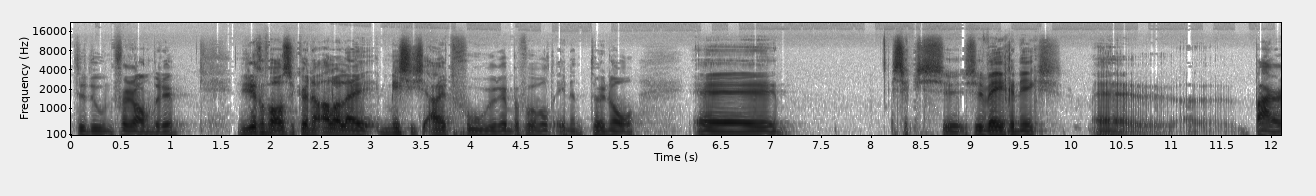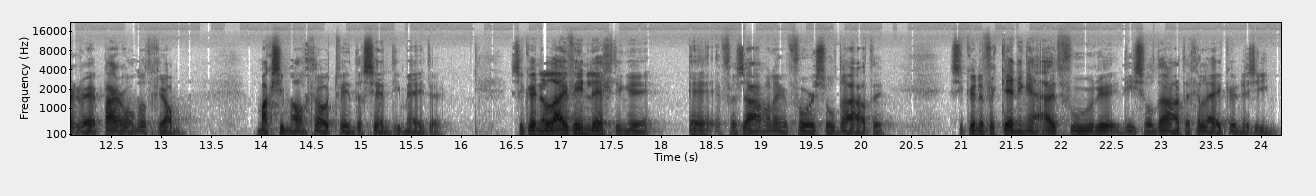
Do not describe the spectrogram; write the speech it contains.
te doen veranderen. In ieder geval, ze kunnen allerlei missies uitvoeren, bijvoorbeeld in een tunnel. Ze, ze, wegen niks. Uh, paar, uh, paar honderd gram. Maximaal groot 20 centimeter. Ze kunnen live inlichtingen verzamelen voor soldaten. Ze kunnen verkenningen uitvoeren die soldaten gelijk kunnen zien.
